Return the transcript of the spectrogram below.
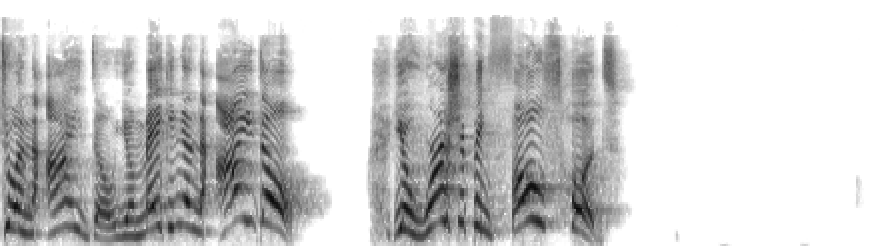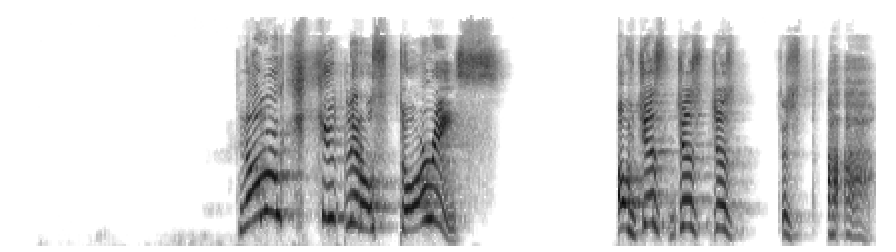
to an idol. You're making an idol. You're worshiping falsehood. No more cute little stories of just, just, just, just, ah, ah.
